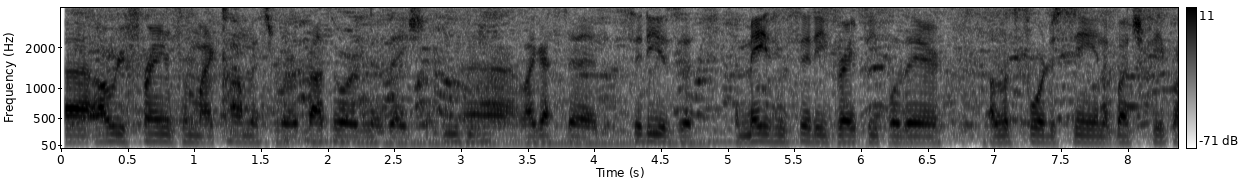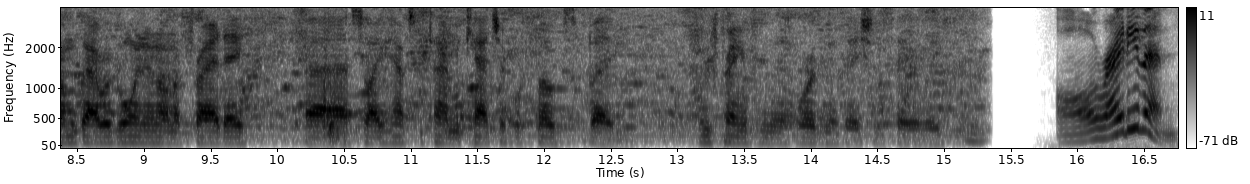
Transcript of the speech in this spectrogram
Uh, I'll refrain from my comments about the organization. Mm-hmm. Uh, like I said, the city is an amazing city, great people there. I look forward to seeing a bunch of people. I'm glad we're going in on a Friday, uh, so I can have some time to catch up with folks, but refrain from the organization, to say the least. Alrighty then.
